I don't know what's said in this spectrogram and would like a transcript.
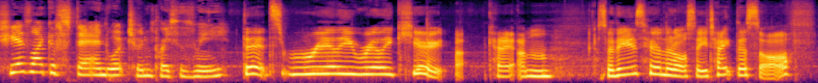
She has like a stand which impresses me. that's really, really cute. Uh, Okay, um, so there's her little, so you take this off.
